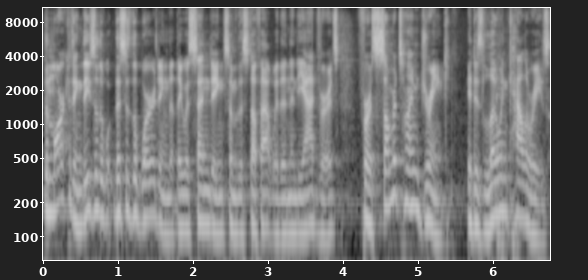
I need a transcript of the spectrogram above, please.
the marketing. These are the this is the wording that they were sending some of the stuff out with, and in the adverts for a summertime drink. It is low in calories,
